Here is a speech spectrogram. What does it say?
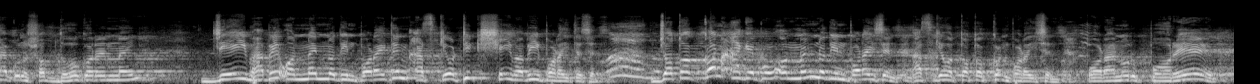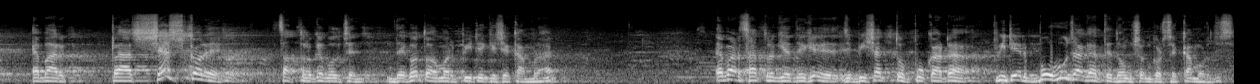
আ কোনো শব্দও করেন নাই। যেইভাবে অন্যান্য দিন পড়াইতেন, আজকেও ঠিক সেইভাবেই পড়াইতেছেন। যতক্ষণ আগে অন্যান্য দিন পড়াইছেন, আজকেও ততক্ষণ পড়াইছেন। পড়ানোর পরে এবার ক্লাস শেষ করে ছাত্রকে বলছেন, দেখো তো আমার পিঠে কিসে কামড়ায়? এবার ছাত্র গিয়ে দেখে যে বিষাক্ত পোকাটা পিঠের বহু জায়গাতে ধ্বংসন করছে, কামড় দিছে।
